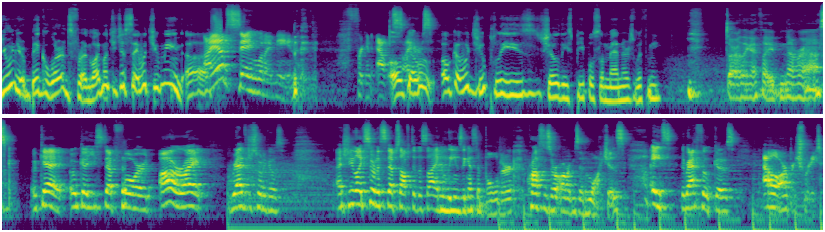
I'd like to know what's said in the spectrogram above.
You and your big words, friend. Why don't you just say what you mean? Uh, I am saying what I mean. Freaking Oka, outsiders. Oka, would you please show these people some manners with me? Darling, I thought you'd never ask. Okay, okay, you step forward. All right. Rev just sort of goes, as she like sort of steps off to the side and leans against a boulder, crosses her arms and watches. Ace, the rat folk goes, I'll arbitrate.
